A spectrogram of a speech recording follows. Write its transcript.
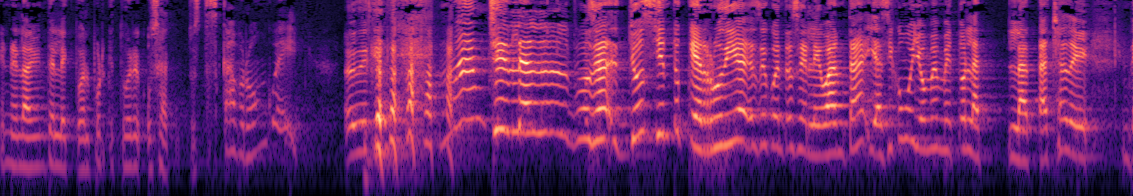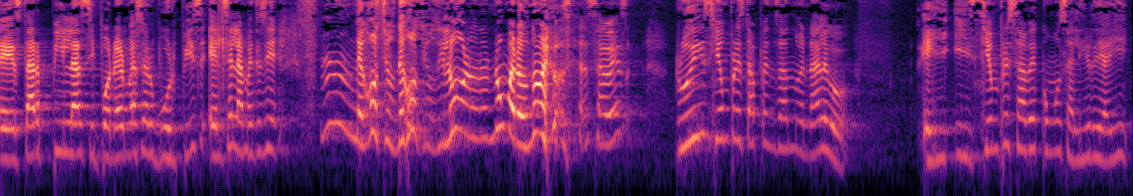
en el lado intelectual porque tú eres, o sea, tú estás cabrón, güey. o sea, yo siento que Rudy, de cuenta, se levanta y así como yo me meto la, la tacha de, de, estar pilas y ponerme a hacer burpees, él se la mete así, mm, negocios, negocios, y luego números, números, ¿sabes? Rudy siempre está pensando en algo. Y, siempre sabe cómo salir de ahí.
